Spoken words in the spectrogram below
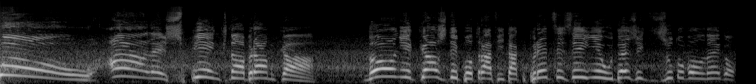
Wow! Ależ piękna bramka! No nie każdy potrafi tak precyzyjnie uderzyć z rzutu wolnego.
